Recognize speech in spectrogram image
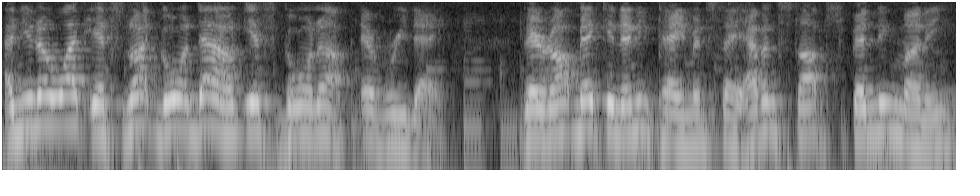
And you know what? It's not going down, it's going up every day. They're not making any payments. They haven't stopped spending money.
